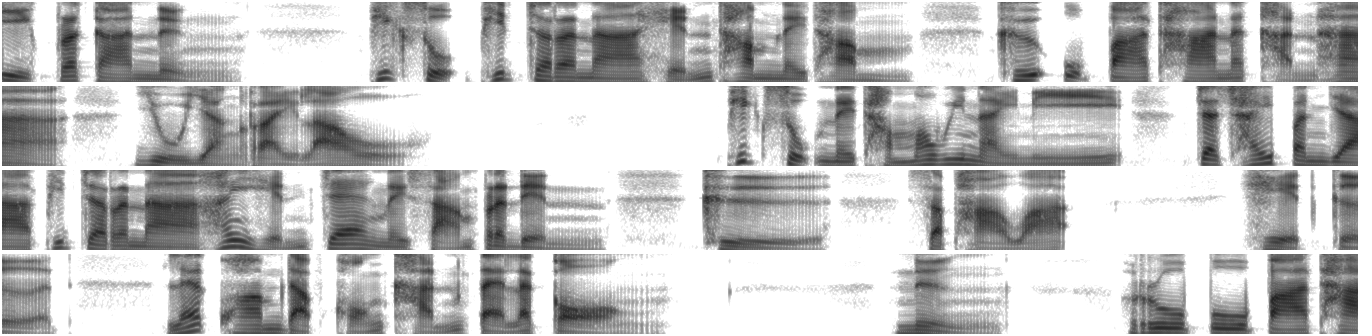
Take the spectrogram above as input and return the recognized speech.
อีกประการหนึ่ง ภิกษุพิจารณาเห็นธรรมในธรรม คืออุปาทานขันห้า อยู่อย่างไรเล่า ภิกษุในธรรมวินัยนี้ จะใช้ปัญญาพิจารณาให้เห็นแจ้งในสามประเด็น คือ สภาวะ เหตุเกิด และความดับของขันแต่ละกอง 1. รูปูปาทา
